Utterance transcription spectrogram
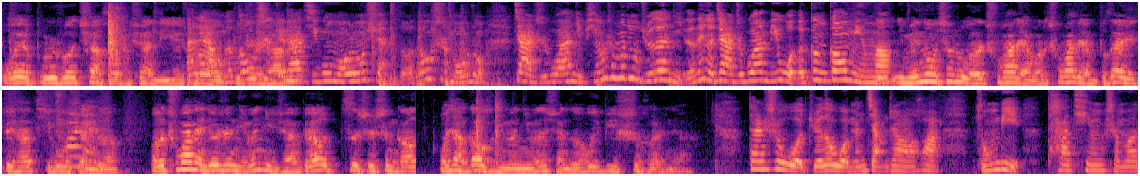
我也不是说劝和不劝离。咱两个都是给他提供某种选择，都是某种价值观。你凭什么就觉得你的那个价值观比我的更高明呢？你没弄清楚我的出发点，我的出发点不在于对他提供选择。我的出发点就是你们女权不要自视甚高。我想告诉你们，你们的选择未必适合人家。但是我觉得我们讲这样的话，总比他听什么，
